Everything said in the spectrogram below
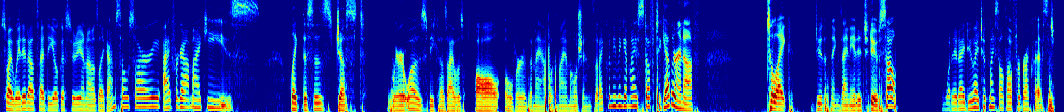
So I waited outside the yoga studio and I was like, I'm so sorry. I forgot my keys. Like, this is just where it was because I was all over the map with my emotions that I couldn't even get my stuff together enough to like do the things I needed to do. So, what did I do? I took myself out for breakfast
